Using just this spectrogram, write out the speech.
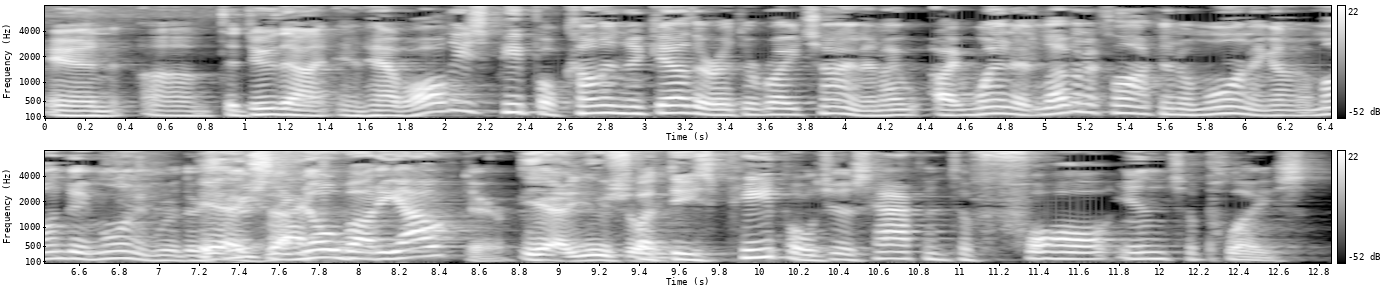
And um, to do that and have all these people coming together at the right time. And I, I went at 11 o'clock in the morning on a Monday morning where there's Yeah, usually exactly. nobody out there. Yeah, usually. But these people just happened to fall into place.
